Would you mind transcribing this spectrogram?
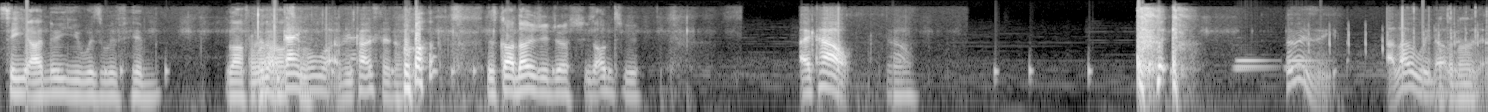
See, I knew you was with him. Laughing We got a game or what? Have you posted? Or? This guy knows you, Josh. He's on to you. hey, Cal. Yeah. Who is he? I know we know. dunno. him, innit?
